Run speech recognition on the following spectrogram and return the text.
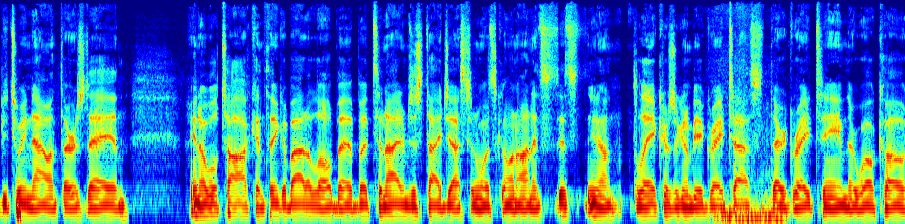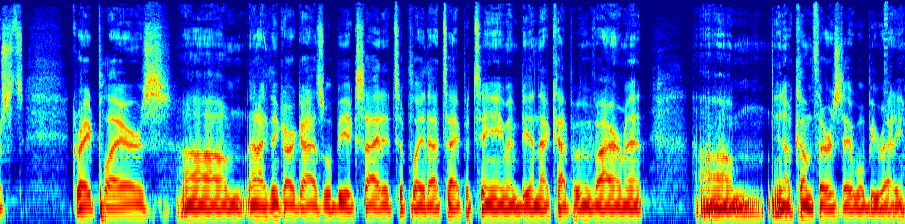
between now and Thursday. And, you know, we'll talk and think about it a little bit. But tonight, I'm just digesting what's going on. It's, it's, you know, the Lakers are going to be a great test. They're a great team. They're well coached great players. Um, and I think our guys will be excited to play that type of team and be in that type of environment. Um, you know, come Thursday, we'll be ready.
